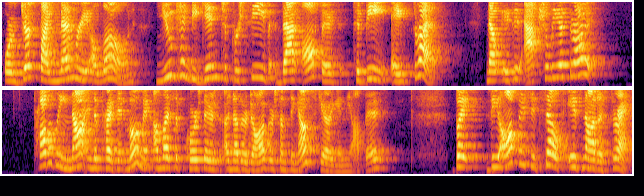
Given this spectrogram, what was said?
Or just by memory alone, you can begin to perceive that office to be a threat. Now, is it actually a threat? Probably not in the present moment, unless, of course, there's another dog or something else scaring in the office. But the office itself is not a threat.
